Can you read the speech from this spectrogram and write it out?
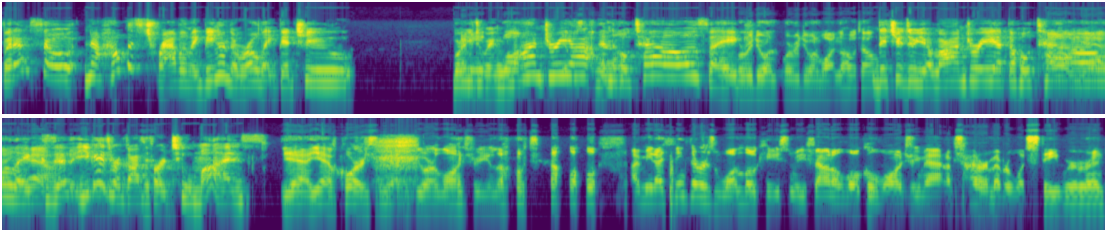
But I'm so now. How was traveling? Like being on the road? Like, did you? Were I you mean, doing well, laundry out in the hotels? Like, Were we doing? Were we doing what in the hotel? did you do your laundry at the hotel? Oh, yeah, like, yeah. it- I mean- you guys were gone for two months. Yeah, yeah, of course. We had to do our laundry in the hotel. I mean, I think there was one location we found a local laundromat. I'm trying to remember what state we were in.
